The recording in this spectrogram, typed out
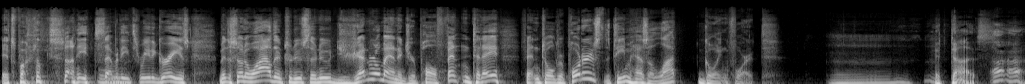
It's partly sunny at 73 degrees. Minnesota Wild introduced their new general manager, Paul Fenton, today. Fenton told reporters the team has a lot going for it. It does. Uh-uh.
